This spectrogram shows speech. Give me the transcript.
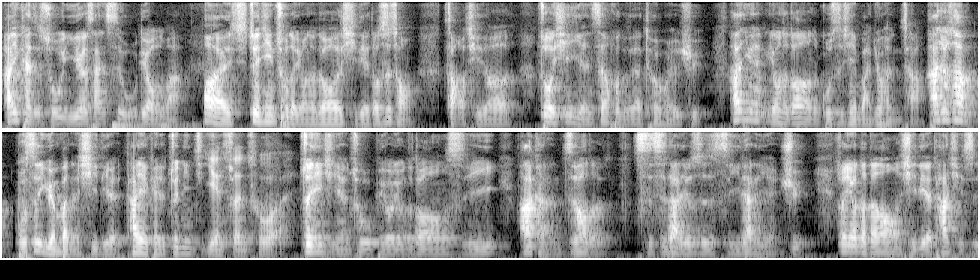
它一开始出一二三四五六嘛，后来最近出的《勇者斗龙》系列都是从早期的做一些延伸或者再退回去。它因为《勇者斗龙》的故事线本来就很长，它就算不是原本的系列，它也可以最近几衍生出来。最近几年出，比如《勇者斗龙十一》，它可能之后的十四代就是十一代的延续。所以《勇者斗龙》系列，它其实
